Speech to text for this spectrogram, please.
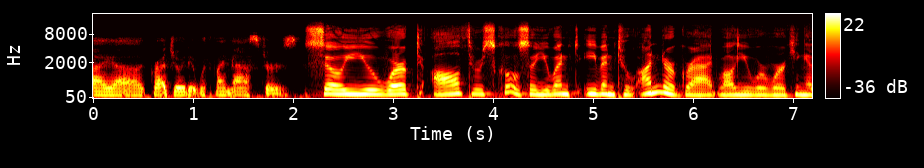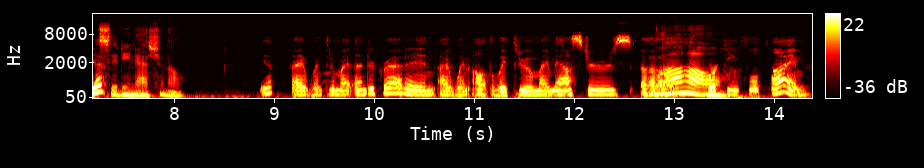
I uh, graduated with my master's. So you worked all through school. So you went even to undergrad while you were working at City National. Yep, I went through my undergrad and I went all the way through my master's. Uh, wow, working full time.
